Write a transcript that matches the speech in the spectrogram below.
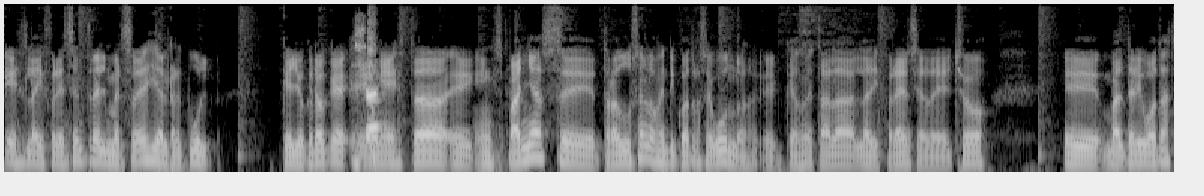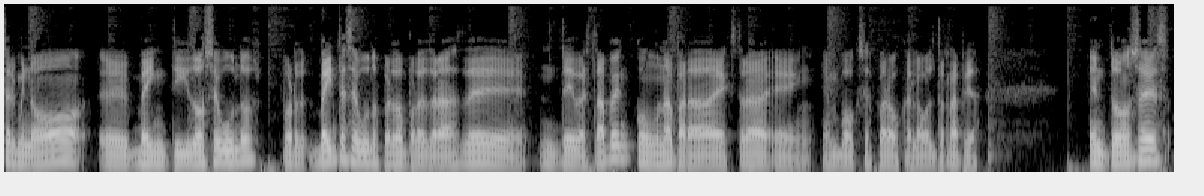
es la diferencia entre el Mercedes y el Red Bull. Que yo creo que en esta en España se traducen los 24 segundos, eh, que es donde está la, diferencia. De hecho, eh, Valtteri Bottas terminó 22 eh, segundos, por 20 segundos, perdón, por detrás de, Verstappen con una parada extra en, en boxes para buscar la vuelta rápida. Entonces,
